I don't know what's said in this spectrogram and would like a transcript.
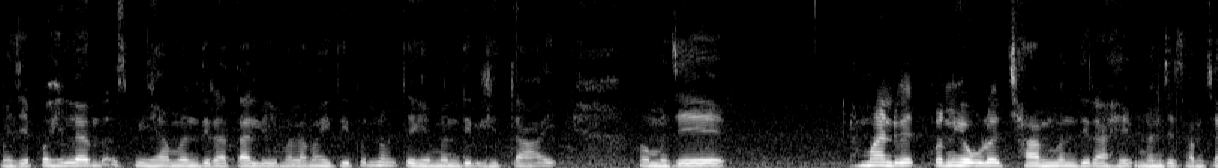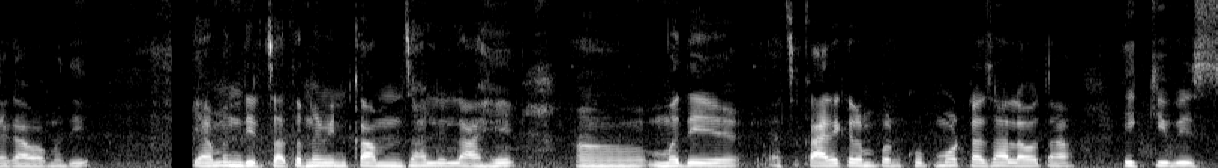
म्हणजे पहिल्यांदाच मी ह्या मंदिरात आली. मला माहिती पण नव्हतं हे मंदिर घेता आहे. म्हणजे मांडव्यात पण एवढं छान मंदिर आहे म्हणजेच आमच्या गावामध्ये. या मंदिरचं आता नवीन काम झालेलं आहे. मध्ये याचा कार्यक्रम पण खूप मोठा झाला होता. एकवीस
